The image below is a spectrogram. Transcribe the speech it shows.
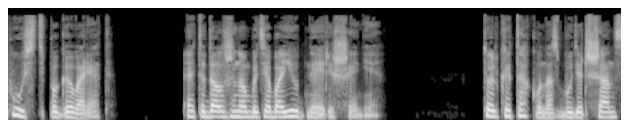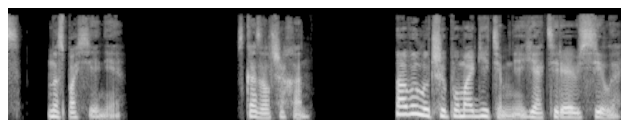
Пусть поговорят. Это должно быть обоюдное решение. Только так у нас будет шанс на спасение, — сказал Шахан. А вы лучше помогите мне, я теряю силы.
